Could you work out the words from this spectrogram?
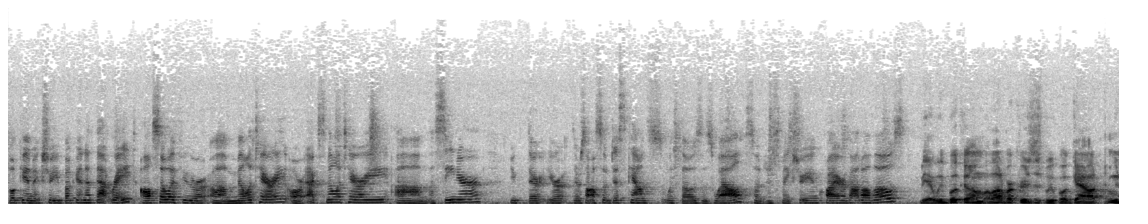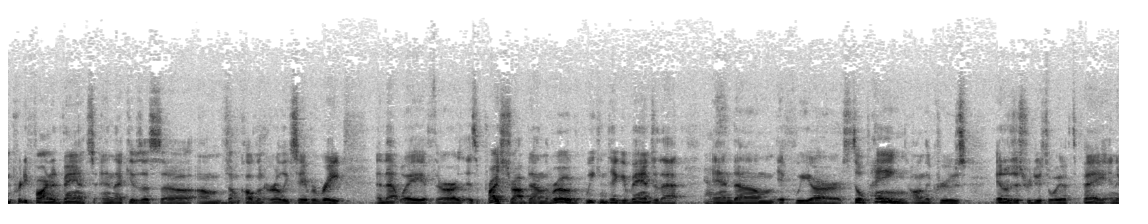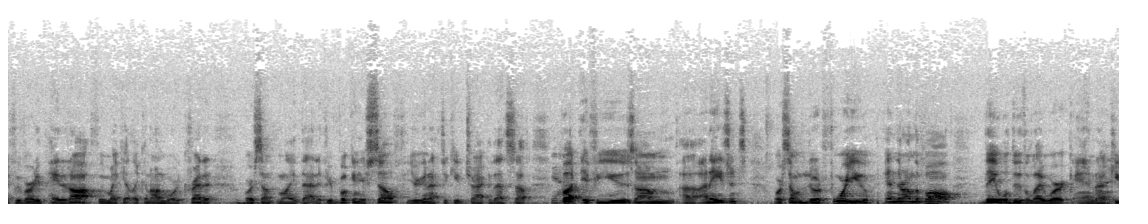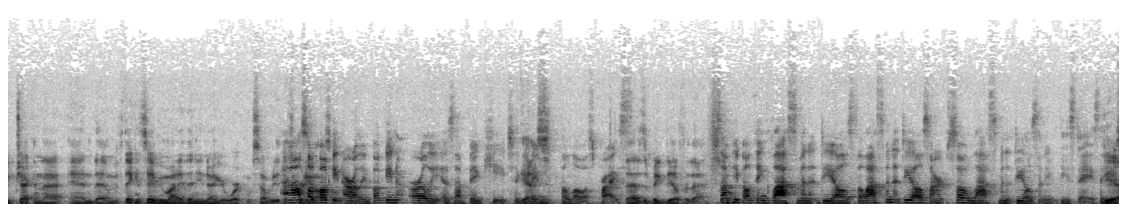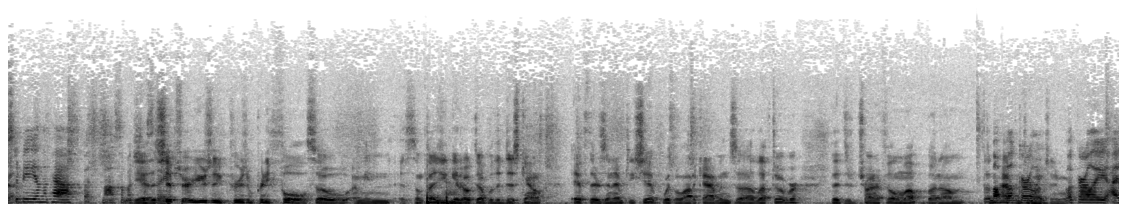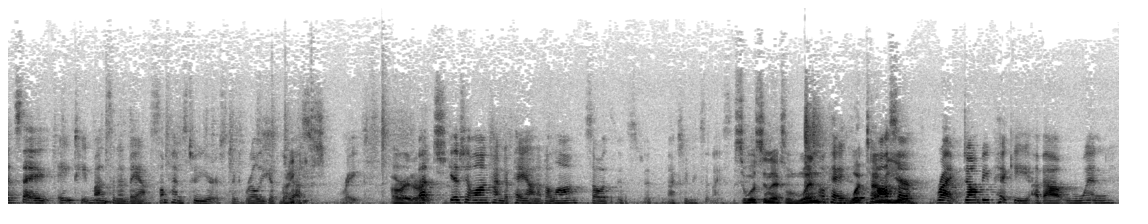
book in, make sure you book in at that rate. Also, if you're military or ex-military, um, a senior, you, there, there's also discounts with those as well. So just make sure you inquire about all those. Yeah, we book um, a lot of our cruises. We book out, I mean, pretty far in advance, and that gives us uh, um, something called an early saver rate. And that way, if there are, is a price drop down the road, we can take advantage of that. Yes. And um, if we are still paying on the cruise, it'll just reduce what we have to pay. And if we've already paid it off, we might get like an onboard credit or something like that. If you're booking yourself, you're gonna have to keep track of that stuff. Yeah. But if you use um, uh, an agent or someone to do it for you, and they're on the ball, they will do the legwork and uh, Right. keep checking that. And um, if they can save you money, then you know you're working with somebody that's And also awesome. booking early. Booking early is a big key to getting Yes. the lowest price. That is a big deal for that. Some so. people think last minute deals. The last minute deals aren't so last minute deals any, these days. They used to be in the past, but not so much Yeah, the days. ships are usually cruising pretty full, so I mean, sometimes you can get hooked up with a discount if there's an empty ship with a lot of cabins uh, left over that they're trying to fill them up, but um, doesn't Look, happen look too early. much anymore. Look early. I'd say 18 months in advance, sometimes two years to really get the Nikes. best rate. all right, all right. gives you a long time to pay on it along, so it, it's, it actually makes it nice. So what's the next one? When? Okay. What time also, of year? Right. Don't be picky about when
